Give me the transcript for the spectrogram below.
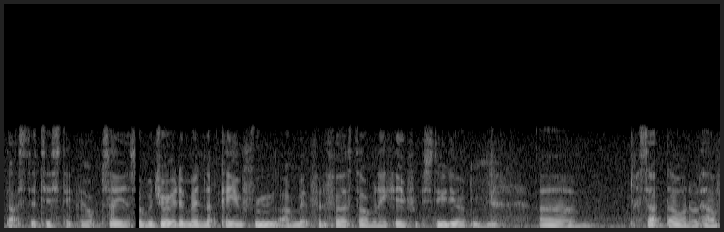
that statistic. You know what I'm saying? So the majority of the men that came through, I met for the first time when they came through the studio. Mm-hmm. Um, sat down, I'd have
